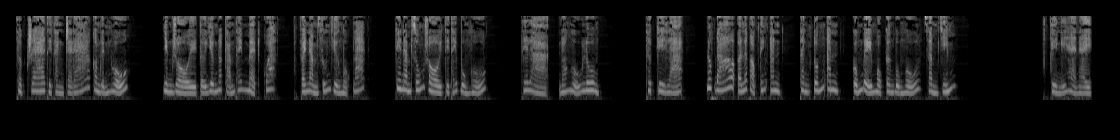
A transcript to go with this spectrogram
Thực ra thì thằng trà đá không định ngủ. Nhưng rồi tự dưng nó cảm thấy mệt quá, phải nằm xuống giường một lát. Khi nằm xuống rồi thì thấy buồn ngủ. Thế là nó ngủ luôn. Thật kỳ lạ, lúc đó ở lớp học tiếng Anh, thằng Tuấn Anh cũng bị một cơn buồn ngủ xâm chiếm. Kỳ nghỉ hè này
